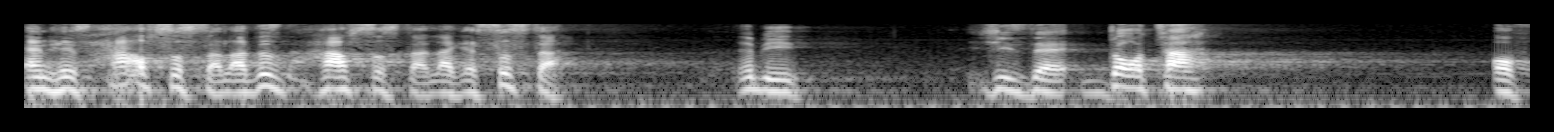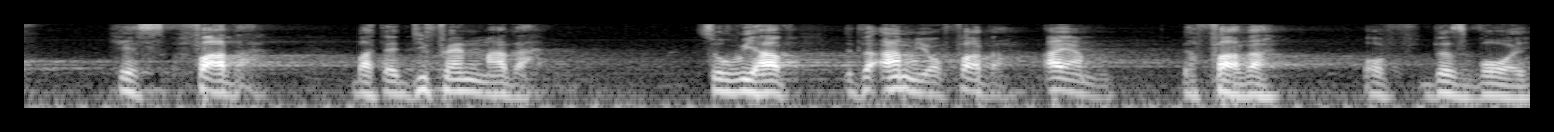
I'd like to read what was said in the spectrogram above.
and his half sister, like this is the half sister, like a sister. Maybe she's the daughter of his father, but a different mother. So we have, I'm your father. I am the father of this boy,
